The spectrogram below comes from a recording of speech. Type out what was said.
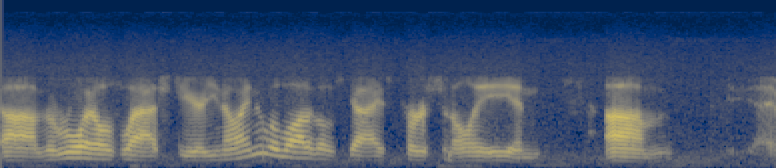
uh, the Royals last year. You know, I knew a lot of those guys personally, and um, I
